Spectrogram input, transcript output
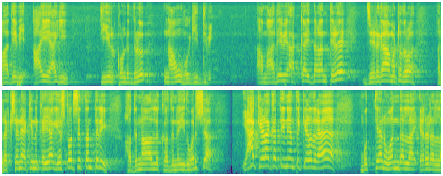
ಮಾದೇವಿ ಆಯಿಯಾಗಿ ತೀರ್ಕೊಂಡಿದ್ದಳು. ನಾವು ಹೋಗಿದ್ವಿ. ಆ ಮಾದೇವಿ ಅಕ್ಕ ಇದ್ದಾಳಂತೇಳಿ ಜಿಡ್ಗಾ ಮಠದೊಳ ರಕ್ಷಣೆ ಆಕಿನ ಕೈಯಾಗ ಎಷ್ಟು ವರ್ಷ ಇತ್ತಂತೀರಿ? ಹದಿನಾಲ್ಕು, ಹದಿನೈದು ವರ್ಷ. ಯಾಕೆ ಹೇಳಕತ್ತೀನಿ ಅಂತ ಕೇಳಿದ್ರೆ ಮುತ್ಯಾನ ಒಂದಲ್ಲ ಎರಡಲ್ಲ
